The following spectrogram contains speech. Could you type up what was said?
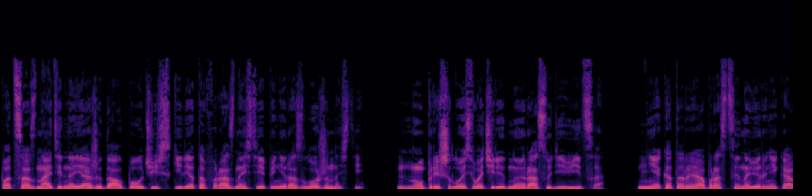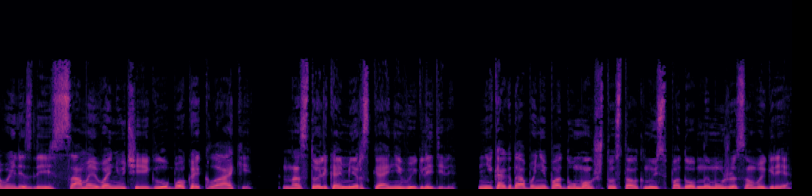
Подсознательно я ожидал полчищ скелетов разной степени разложенности, но пришлось в очередной раз удивиться – Некоторые образцы наверняка вылезли из самой вонючей и глубокой клаки. Настолько мерзко они выглядели. Никогда бы не подумал, что столкнусь с подобным ужасом в игре.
